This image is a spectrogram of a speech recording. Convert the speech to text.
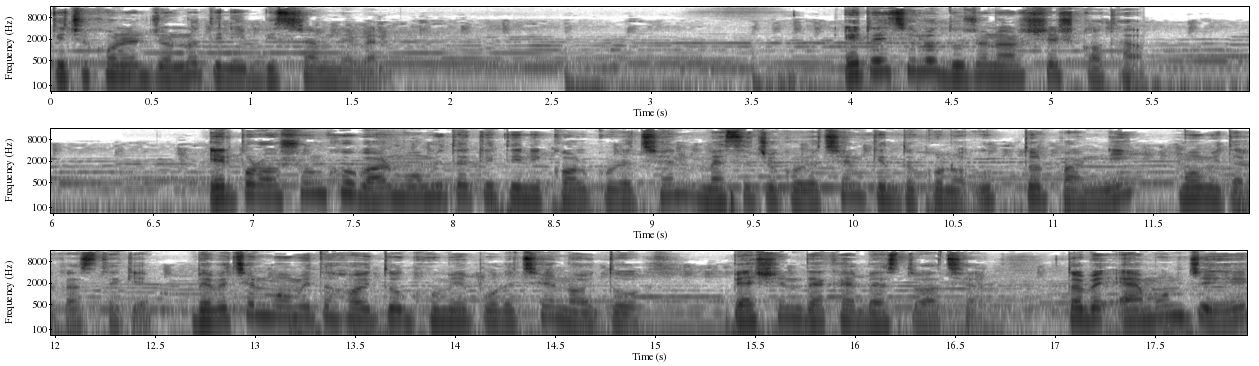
কিছুক্ষণের জন্য তিনি বিশ্রাম নেবেন। এটাই ছিল দুজনার শেষ কথা। এরপর অসংখ্যবার মমিতাকে তিনি কল করেছেন, মেসেজও করেছেন, কিন্তু কোনো উত্তর পাননি মমিতার কাছ থেকে। ভেবেছেন মমিতা হয়তো ঘুমিয়ে পড়েছে, নয়তো প্যাশেন্ট দেখায় ব্যস্ত আছে। তবে এমন যে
